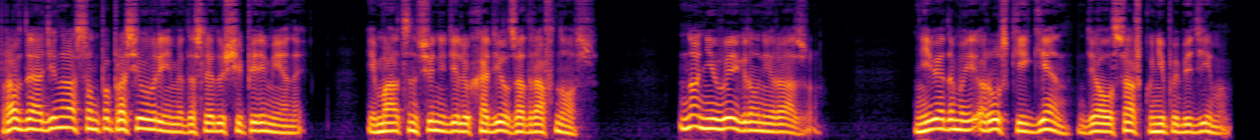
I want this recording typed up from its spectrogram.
Правда, один раз он попросил время до следующей перемены, и Марцин всю неделю ходил, задрав нос. Но не выиграл ни разу. Неведомый русский ген делал Сашку непобедимым.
